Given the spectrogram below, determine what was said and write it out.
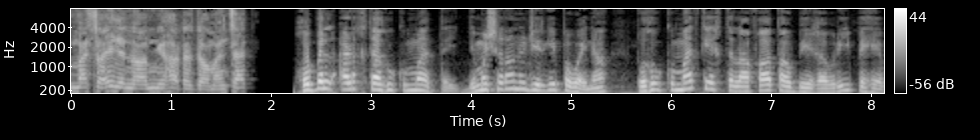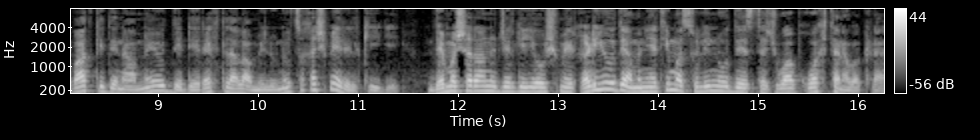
مسائل ناامنی ها را دامن زد خو بل اړخ ته حکومت دی. د مشرانو جرګې په وینا، په حکومت کې اختلافات او بې غوري په هېواد کې د ناامنیو د ډېرښت له لاملونو څخه شمېرل کېږي. د مشرانو جرګې یو شمېر غړیو د امنیتي مسؤلینو د استجواب غوښتنه وکړه.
